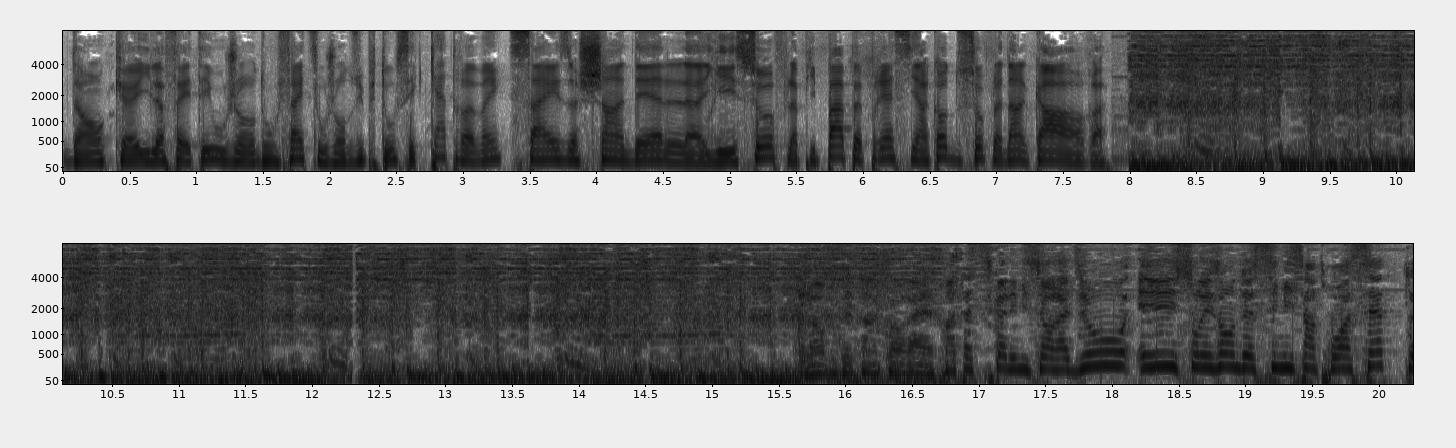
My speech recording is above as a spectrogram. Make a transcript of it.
Donc, euh, il a fêté aujourd'hui, fête aujourd'hui plutôt, c'est 96 chandelles. Il souffle, puis pas à peu près s'il y a encore du souffle dans le corps. Vous êtes encore à Fantastica l'émission radio et sur les ondes de 6137.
